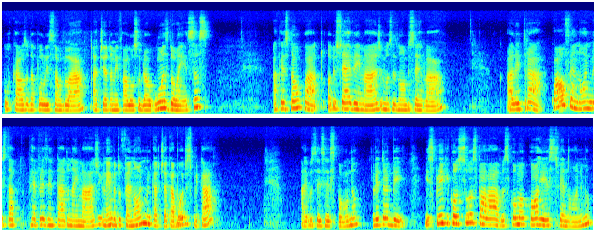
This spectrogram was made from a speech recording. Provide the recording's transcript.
por causa da poluição do ar? A tia também falou sobre algumas doenças. A questão 4. Observe a imagem, vocês vão observar. A letra A. Qual fenômeno está representado na imagem? Lembra do fenômeno que a tia acabou de explicar? Aí vocês respondam. Letra B. Explique com suas palavras como ocorre esse fenômeno.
